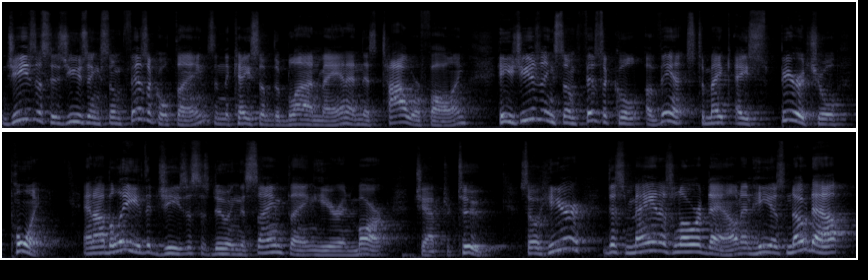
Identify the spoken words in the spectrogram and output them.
Jesus is using some physical things in the case of the blind man and this tower falling. He's using some physical events to make a spiritual point. And I believe that Jesus is doing the same thing here in Mark chapter 2. So here, this man is lowered down, and he is no doubt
